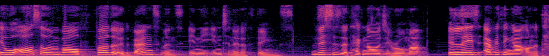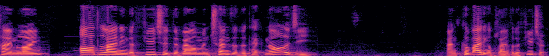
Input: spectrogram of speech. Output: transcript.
it will also involve further advancements in the Internet of Things. This is a technology roadmap. It lays everything out on a timeline, outlining the future development trends of the technology and providing a plan for the future,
